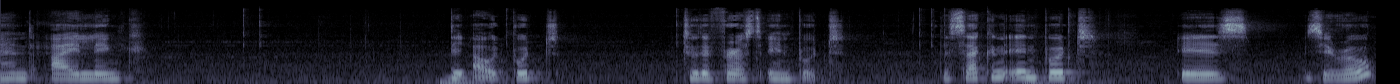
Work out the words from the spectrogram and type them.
And I link the output to the first input. The second input is 0.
